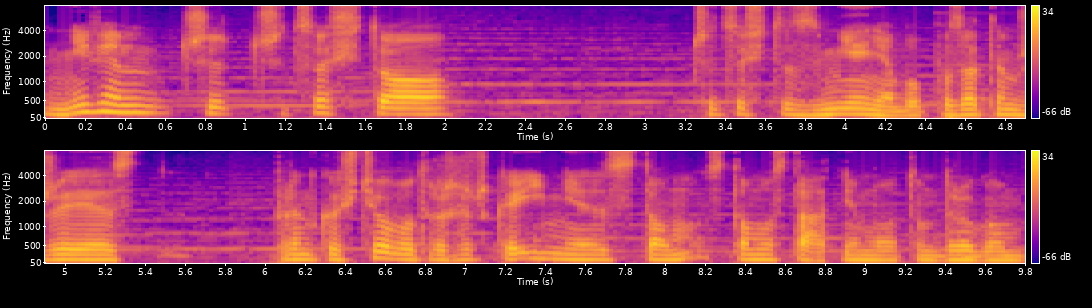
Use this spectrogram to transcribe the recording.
Nie wiem, czy, czy coś to czy coś to zmienia, bo poza tym, że jest prędkościowo troszeczkę innie z tą, z tą ostatnią, o tą drogą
